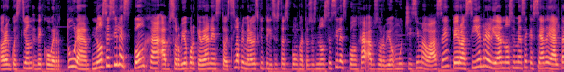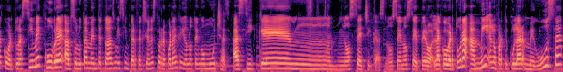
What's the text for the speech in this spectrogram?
Ahora en cuestión de cobertura, no sé si la esponja absorbió porque vean esto, esta es la primera vez que utilizo esta esponja, entonces no sé si la esponja absorbió muchísima base, pero así en realidad no se me hace que sea de alta cobertura, sí me cubre absolutamente todas mis imperfecciones, pero recuerden que yo no tengo muchas, así que mm, no sé chicas no sé, no sé, pero la cobertura a mí en lo particular me gusta,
